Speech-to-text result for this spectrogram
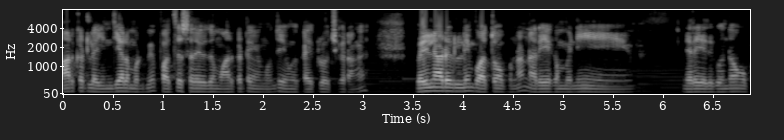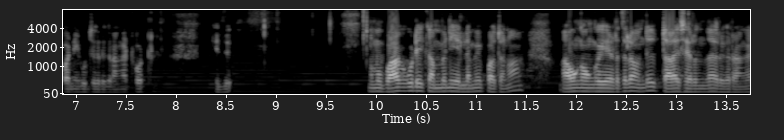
மார்க்கெட்டில் இந்தியாவில் மட்டுமே பத்து சதவீத மார்க்கெட்டை இவங்க வந்து இவங்க கைக்குள்ள வச்சுக்கிறாங்க. வெளிநாடுகள்லையும் பார்த்தோம் அப்படின்னா நிறைய கம்பெனி நிறைய இதுக்கு வந்து அவங்க பண்ணி கொடுத்துருக்காங்க டோட்டல் இது. நம்ம பார்க்கக்கூடிய கம்பெனி எல்லாமே பார்த்தோன்னா அவங்கவுங்க இடத்துல வந்து தலை சிறந்ததாக இருக்கிறாங்க.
